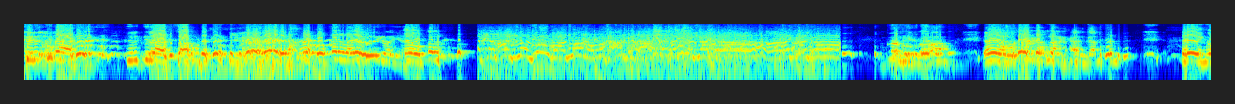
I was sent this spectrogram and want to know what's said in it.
சிரிச்சுடா சிரிச்சுடா சாப்பிடு ஏய், இங்க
